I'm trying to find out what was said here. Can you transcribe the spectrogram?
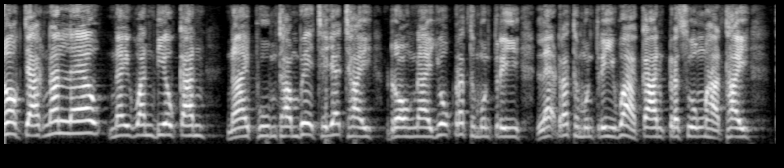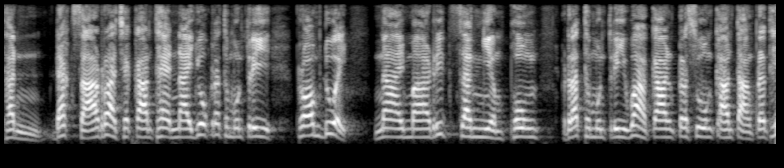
นอกจากนั้นแล้วในวันเดียวกัน นายภูมิธรรมเวชยชัย รองนายกรัฐมนตรี และรัฐมนตรีว่าการกระทรวงมหาดไทย ท่านรักษาราชการแทนนายกรัฐมนตรี พร้อมด้วย นายมาริศสงเงียมพงศ์รัฐมนตรีว่าการกระทรวงการต่างประเท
